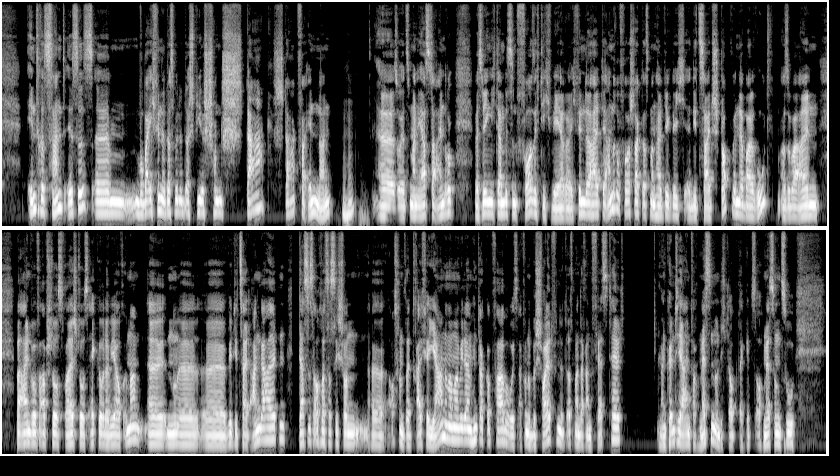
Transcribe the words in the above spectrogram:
Interessant ist es, ähm, wobei ich finde, das würde das Spiel schon stark, stark verändern. Mhm. Äh, so jetzt mein erster Eindruck, weswegen ich da ein bisschen vorsichtig wäre. Ich finde halt der andere Vorschlag, dass man halt wirklich äh, die Zeit stoppt, wenn der Ball ruht, also bei allen, bei Einwurf, Abstoß, Freistoß, Ecke oder wie auch immer, äh, äh, äh, wird die Zeit angehalten. Das ist auch was, das ich schon äh, auch schon seit drei, vier Jahren immer mal wieder im Hinterkopf habe, wo ich es einfach nur bescheuert finde, dass man daran festhält. Man könnte ja einfach messen, und ich glaube, da gibt es auch Messungen zu,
